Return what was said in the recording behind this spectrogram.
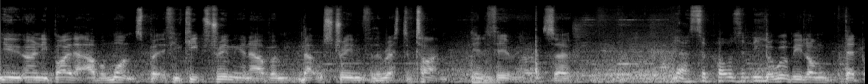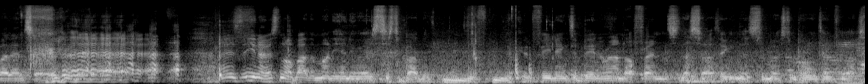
you only buy that album once. But if you keep streaming an album, that will stream for the rest of time, in hmm. theory. So, Yeah, supposedly. but we'll be long dead by then. So, it's, you know, it's not about the money anyway. It's just about the, the, the good feelings of being around our friends. That's I think that's the most important thing for us.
